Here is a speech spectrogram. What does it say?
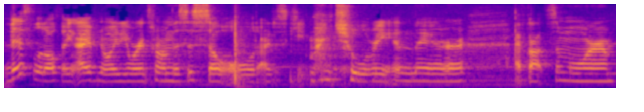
This little thing, I have no idea where it's from. This is so old. I just keep my jewelry in there. I've got some more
